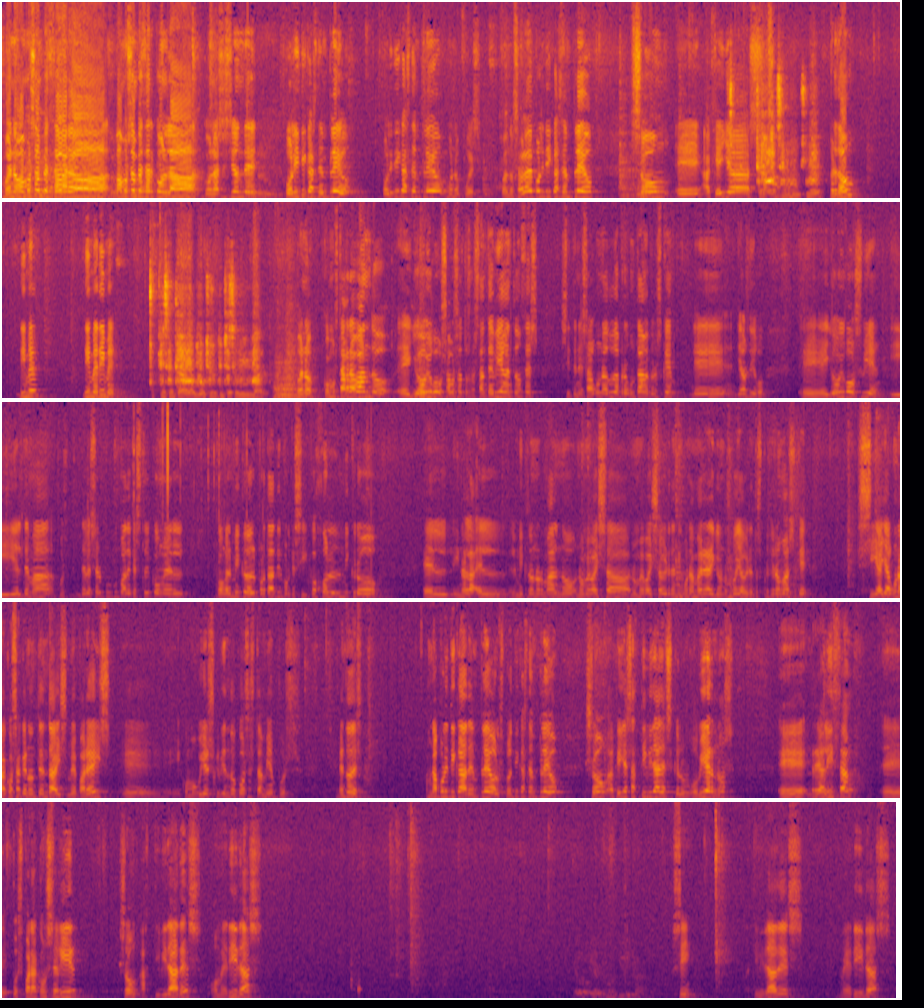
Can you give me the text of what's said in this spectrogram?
Bueno, vamos a empezar a, vamos a empezar con la, con la sesión de políticas de empleo. Políticas de empleo, bueno, pues cuando se habla de políticas de empleo son eh, aquellas. Trabas mucho, ¿eh? Perdón, dime, dime, dime. Que se traba mucho, lo escuchas muy mal. Bueno, como está grabando, eh, yo oigo a vosotros bastante bien, entonces si tenéis alguna duda preguntadme, pero es que eh, ya os digo, eh, yo oigo bien y el tema pues debe ser por culpa de que estoy con el, con el micro del portátil, porque si cojo el micro el, inhala, el, el micro normal no, no, me vais a, no me vais a oír de ninguna manera y yo no os voy a oír. Entonces prefiero más que si hay alguna cosa que no entendáis, me paréis, eh, como voy escribiendo cosas también, pues... Entonces, una política de empleo, las políticas de empleo son aquellas actividades que los gobiernos eh, realizan eh, pues para conseguir, son actividades o medidas Sí, actividades, medidas,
